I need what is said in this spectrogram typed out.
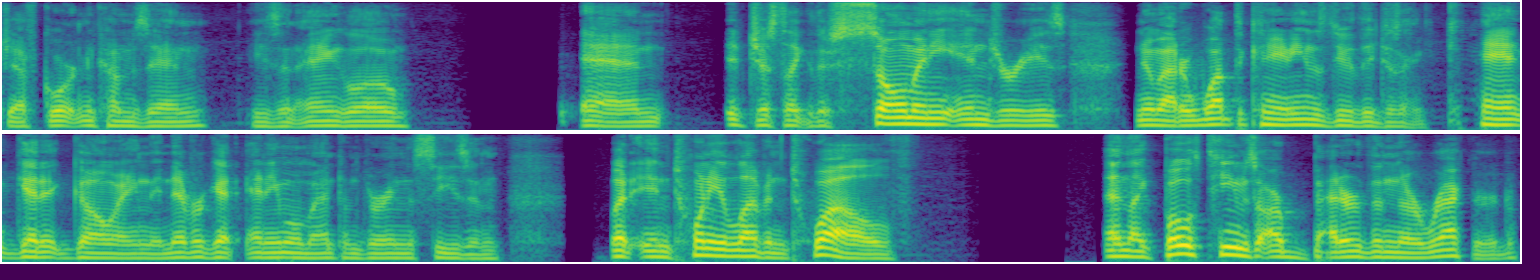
Jeff Gorton comes in. He's an Anglo. And it just like there's so many injuries. No matter what the Canadiens do, they just like, can't get it going. They never get any momentum during the season. But in 2011 12, and like both teams are better than their record,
